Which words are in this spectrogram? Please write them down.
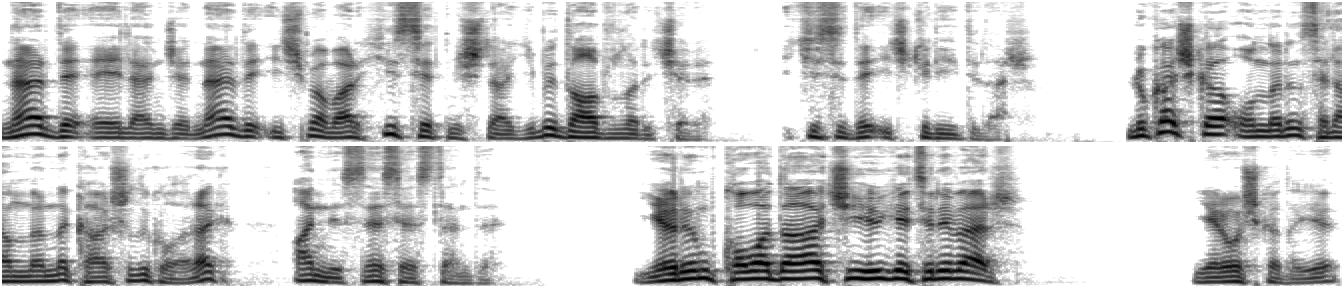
nerede eğlence nerede içme var hissetmişler gibi daldılar içeri. İkisi de içkiliydiler. Lukaşka onların selamlarına karşılık olarak annesine seslendi. Yarım kova daha çiğir getiriver. Yeroşka dayı,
